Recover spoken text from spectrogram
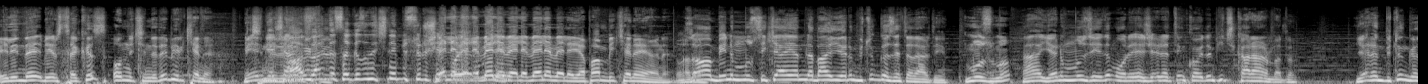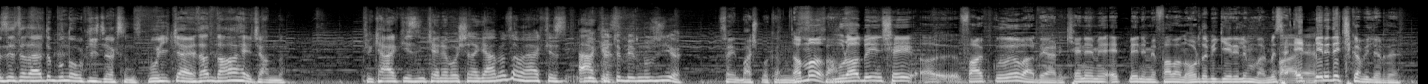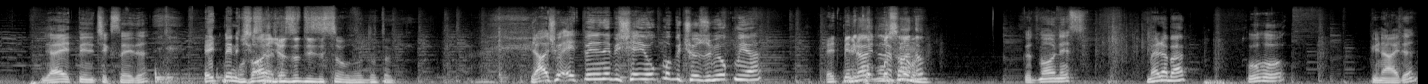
Elinde bir sakız, onun içinde de bir kene. Benim İçinde geçen Abi ben de sakızın içine bir sürü şey vele koyarım vele vele ki. vele vele vele yapan bir kene yani. O zaman benim muz hikayemle ben yarın bütün gazetelerdeyim. Muz mu? Ha yarın muz yedim oraya jelatin koydum hiç kararmadı. Yarın bütün gazetelerde bunu okuyacaksınız. Bu hikayeden daha heyecanlı. Çünkü herkesin kene başına gelmez ama herkes, iyi Herkes. kötü bir muz yiyor. Sayın Başbakanımız. Ama sağ. Vural Bey'in şey e, farklılığı vardı yani. Kene mi et beni mi falan orada bir gerilim var. Mesela Var, et evet. beni de çıkabilirdi. Ya et beni çıksaydı. Et beni o zaman çıksaydı. yazı dizisi olurdu tabii. Ya şu et benine bir şey yok mu? Bir çözüm yok mu ya? Et beni Günaydın kopmasına mı? Good morning. Merhaba. Uhu. Günaydın.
